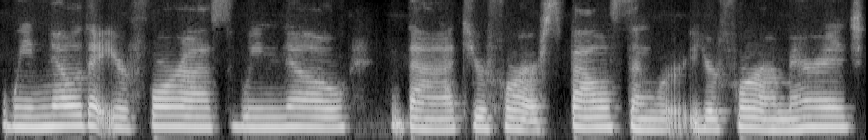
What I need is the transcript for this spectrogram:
we know that you're for us. We know that you're for our spouse and you're for our marriage.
